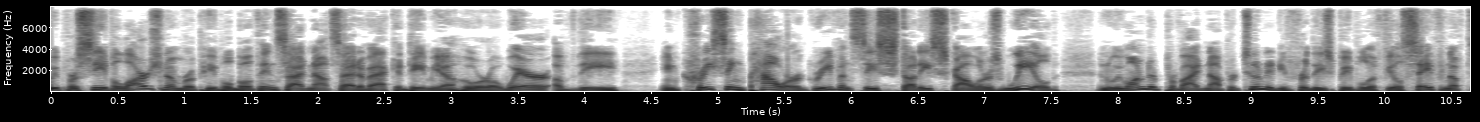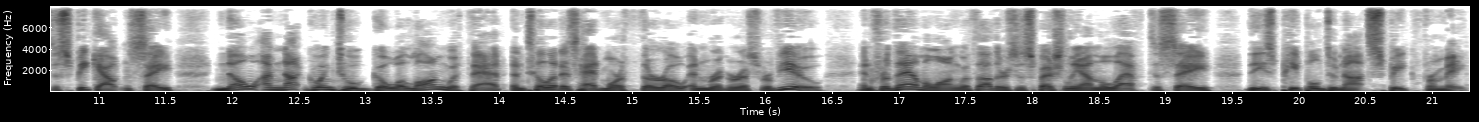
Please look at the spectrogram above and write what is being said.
We perceive a large number of people, both inside and outside of academia, who are aware of the increasing power grievances study scholars wield. And we wanted to provide an opportunity for these people to feel safe enough to speak out and say, no, I'm not going to go along with that until it has had more thorough and rigorous review. And for them, along with others, especially on the left, to say, these people do not speak for me.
